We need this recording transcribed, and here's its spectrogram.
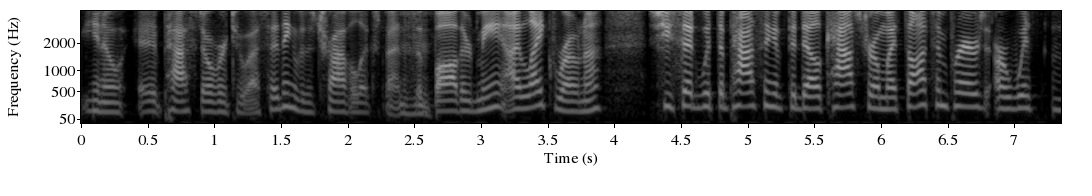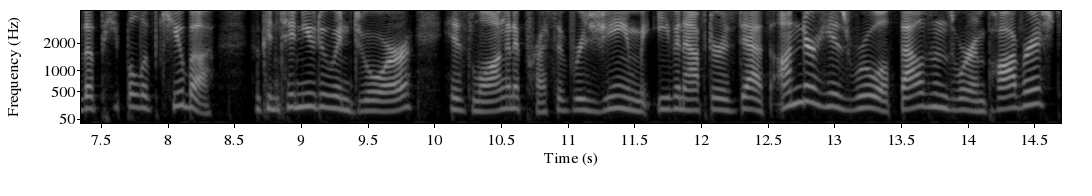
you know, uh, passed over to us, I think it was a travel expense that bothered me. I like Rona. She said, with the passing of Fidel Castro, my thoughts and prayers are with the people of Cuba who continue to endure his long and oppressive regime even after his death. Under his rule, thousands were impoverished,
